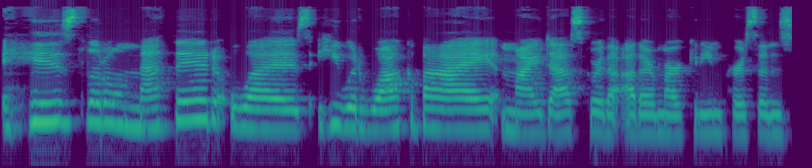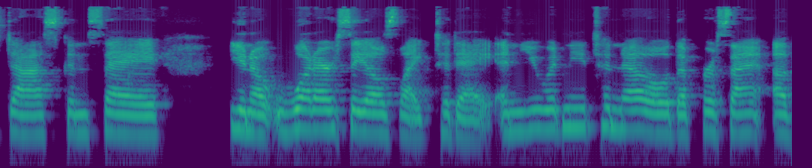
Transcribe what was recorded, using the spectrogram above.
his little method was he would walk by my desk or the other marketing person's desk and say, you know, what are sales like today? And you would need to know the percent of,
